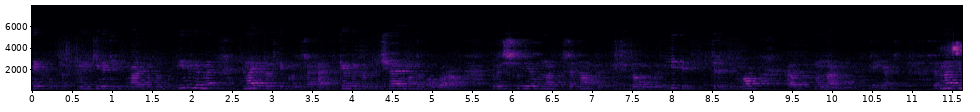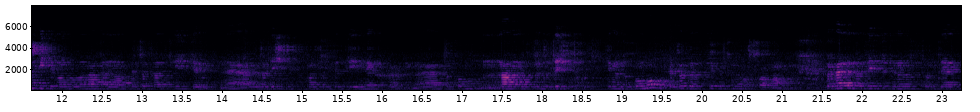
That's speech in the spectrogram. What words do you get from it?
тих працівників, які займаються закупівлями, такий контрагент, з ким ми заключаємо договори. Прийшли у нас 13 посадових осіб і 32 е, комунальних підприємств. Нашим відділом було надано 528 е, методичних консультаційних е, методичну консультаційну допомогу 528 особам. Проведено 291 е,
